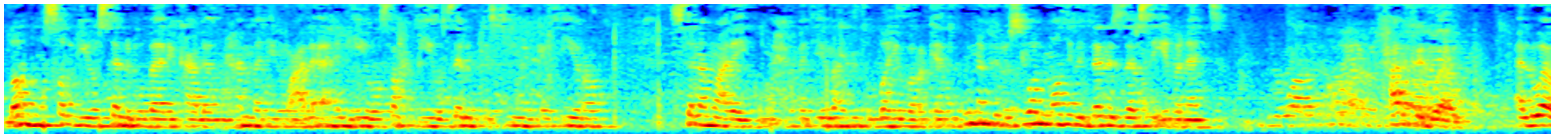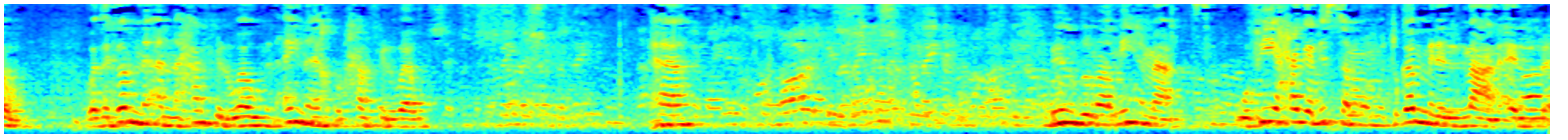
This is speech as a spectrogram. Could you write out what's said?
اللهم صل وسلم وبارك على محمد وعلى أهله وصحبه وسلم تسليما كثيرا. السلام عليكم ورحمة الله وبركاته. كنا في الأسبوع الماضي بندرس درس إيه بنات حرف الواو. الواو. وذكرنا أن حرف الواو من أين يخرج حرف الواو؟ ها؟ بانضمامهما وفي حاجة لسه تكمل المعنى. ال...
